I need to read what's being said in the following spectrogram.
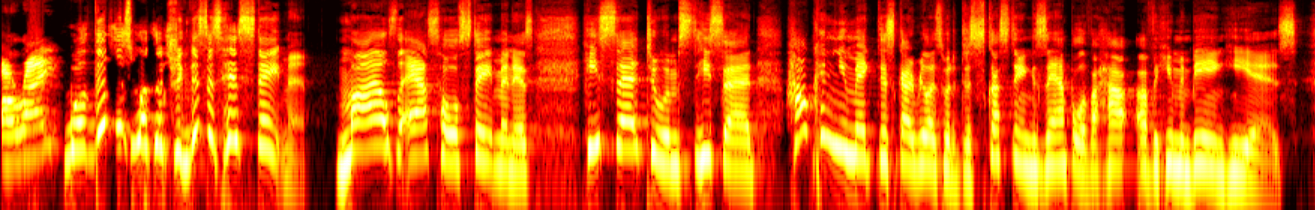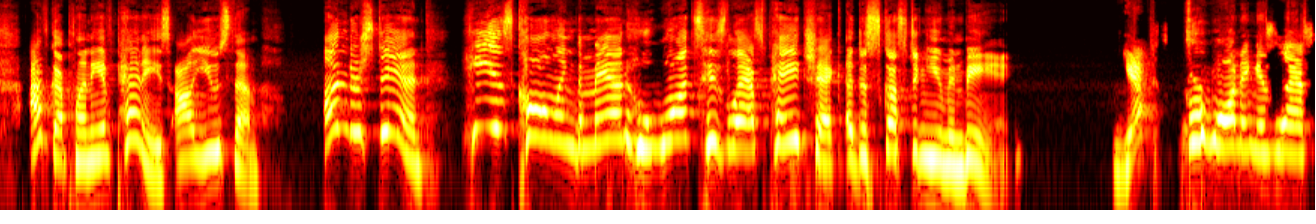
All right. Well, this is what's interesting. This is his statement. Miles, the asshole statement is he said to him, he said, How can you make this guy realize what a disgusting example of a, of a human being he is? I've got plenty of pennies. I'll use them. Understand, he is calling the man who wants his last paycheck a disgusting human being Yep. for wanting his last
